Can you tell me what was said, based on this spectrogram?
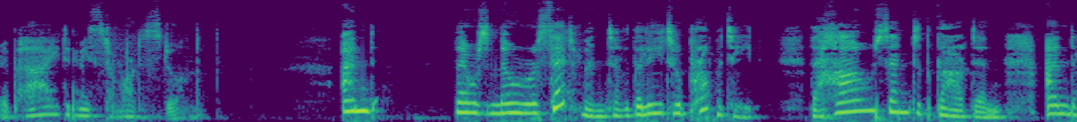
replied Mr. Murdstone. And there was no resettlement of the little property, the house and the garden, and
